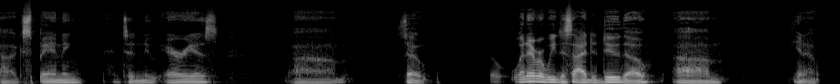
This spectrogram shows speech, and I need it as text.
uh, expanding into new areas. Um, so, whatever we decide to do, though, um, you know,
